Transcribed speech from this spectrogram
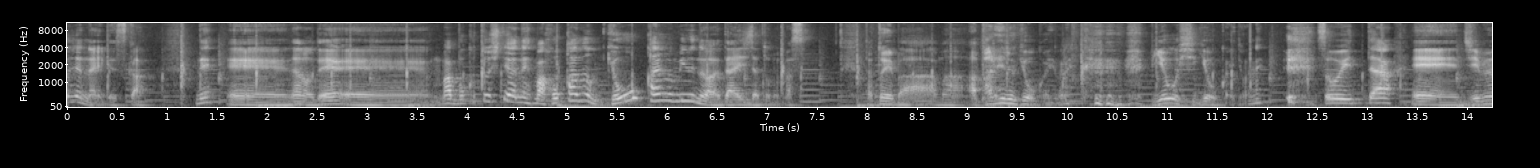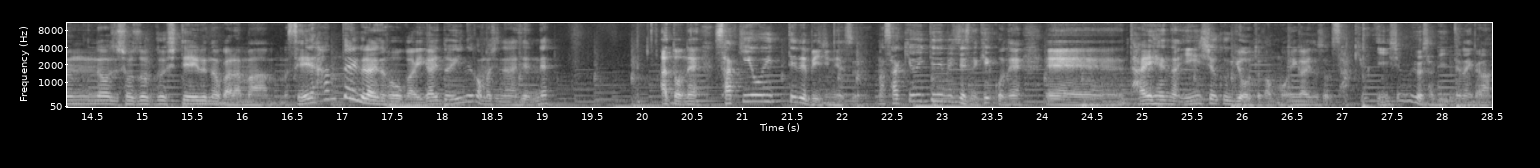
うじゃないですか。ね、えー、なので、えー、まあ、僕としてはね、まあ、他の業界を見るのは大事だと思います。例えば、まあ、アパレル業界とかね、美容師業界とかね、そういった、えー、自分の所属しているのから、まあ、正反対ぐらいの方が意外といいのかもしれませんね。あとね、先を行ってるビジネス。まあ、先を行ってるビジネスね、結構ね、えー、大変な飲食業とかも意外とそう、先、飲食業先行ってないかな。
